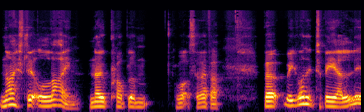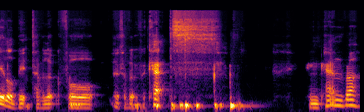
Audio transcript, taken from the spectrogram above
nice little line, no problem whatsoever. But we want it to be a little bit to have a look for, let's have a look for cats in Canva.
